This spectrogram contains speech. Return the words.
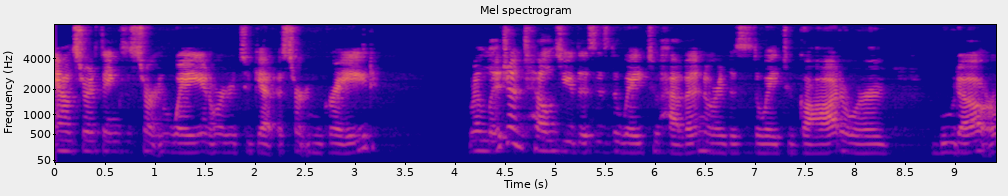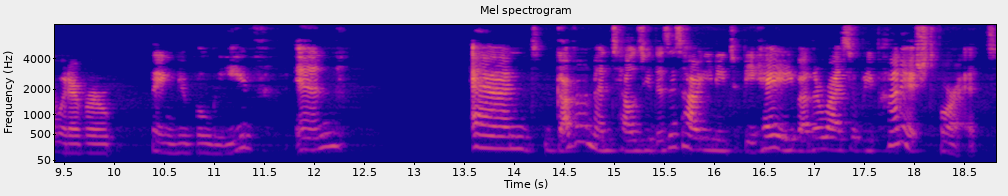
answer things a certain way in order to get a certain grade. Religion tells you this is the way to heaven or this is the way to God or Buddha or whatever thing you believe in. And government tells you this is how you need to behave, otherwise, you'll be punished for it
